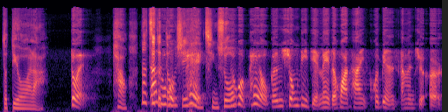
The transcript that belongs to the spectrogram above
都丢了啦。对。好，那这个东西，请如。果配偶跟兄弟姐妹的话，它会变成三分之二。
